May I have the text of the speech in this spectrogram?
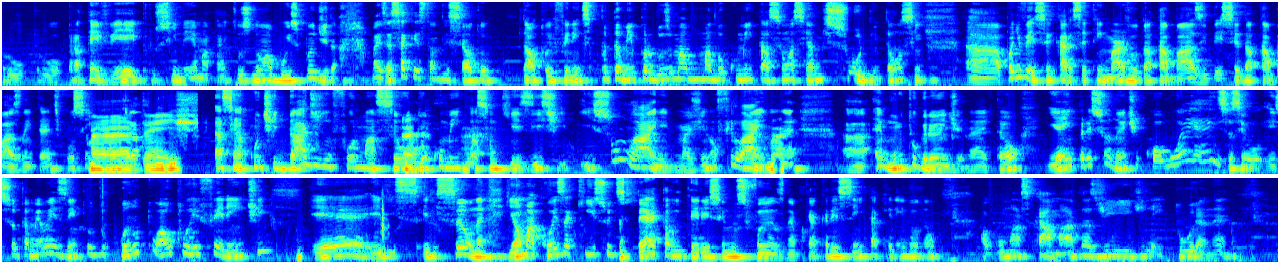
para a TV, para o cinema, tá? então isso deu uma boa expandida. Mas essa questão de ser auto, autorreferentes também produz uma, uma, documentação assim absurda. Então, assim, uh, pode ver, você, cara, você tem Marvel Database, DC Database na internet, você é, encontra. tem, ixi. Assim, a quantidade de informação, é, documentação é. que existe, isso online, imagina offline, é. né? Uh, é muito grande, né? Então, e é impressionante como é isso. Assim, isso também é um exemplo do quanto autorreferente é, eles, eles são, né? E é uma coisa que isso desperta o interesse nos fãs, né? Porque acrescenta, querendo ou não, algumas camadas de, de leitura, né?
